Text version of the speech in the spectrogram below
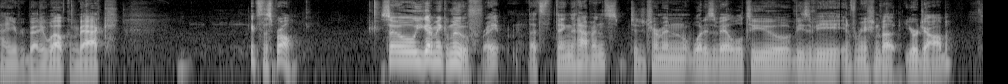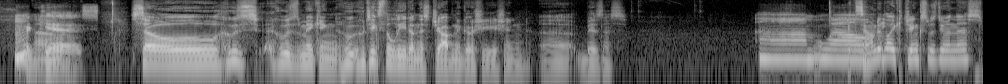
Hi, everybody. Welcome back. It's the sprawl. So you got to make a move, right? That's the thing that happens to determine what is available to you vis-a-vis information about your job. I Um, guess. So who's who's making who who takes the lead on this job negotiation uh, business? Um, well, it sounded like Jinx was doing this.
